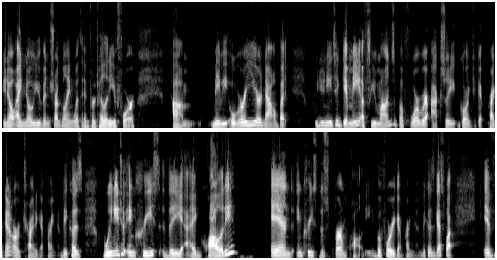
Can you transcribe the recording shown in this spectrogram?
you know, I know you've been struggling with infertility for um, maybe over a year now, but you need to give me a few months before we're actually going to get pregnant or try to get pregnant because we need to increase the egg quality and increase the sperm quality before you get pregnant. Because guess what? If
